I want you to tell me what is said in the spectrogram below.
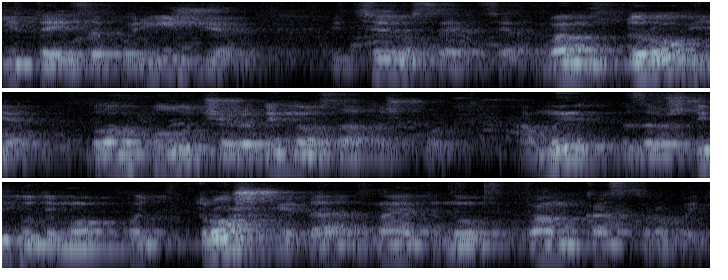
дітей Запоріжжя від цього серця. Вам здоров'я, благополуччя, родинного затишку. А ми завжди будемо, хоч трошки, да, знаєте, ну вам казку робити.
